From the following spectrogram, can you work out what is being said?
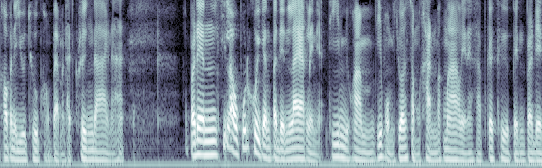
เข้าไปใน YouTube ของแปดบรรทัดครึ่งได้นะฮะประเด็นที่เราพูดคุยกันประเด็นแรกเลยเนี่ยที่มีความที่ผมคิดว่าสำคัญมากๆเลยนะครับ ก็คือเป็นประเด็น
